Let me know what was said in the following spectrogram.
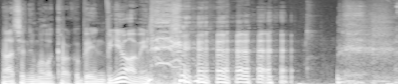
That sounded more like Kurt Cobain, but you know what I mean.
